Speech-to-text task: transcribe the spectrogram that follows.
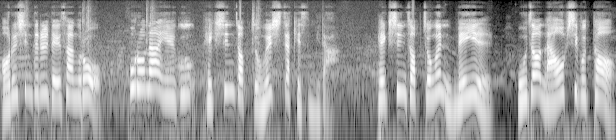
어르신들을 대상으로 코로나19 백신 접종을 시작했습니다. 백신 접종은 매일 오전 9시부터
